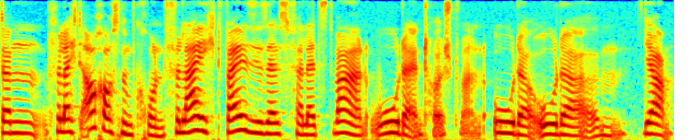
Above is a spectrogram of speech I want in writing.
dann vielleicht auch aus einem Grund. Vielleicht, weil sie selbst verletzt waren oder enttäuscht waren oder, oder, ähm, ja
